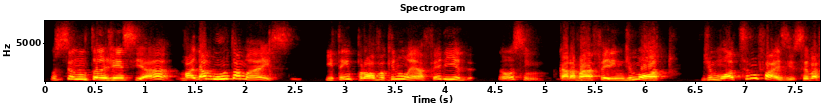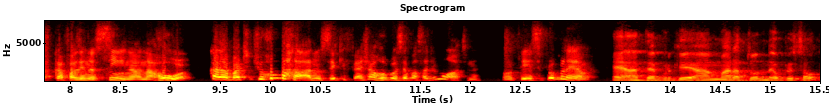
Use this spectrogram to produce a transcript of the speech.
Então, se você não tangenciar, vai dar muito a mais. E tem prova que não é aferida. Então, assim, o cara vai aferindo de moto. De moto você não faz isso. Você vai ficar fazendo assim na, na rua? O cara vai te derrubar, a não ser que feche a rua pra você passar de moto, né? Não tem esse problema. É, até porque a maratona, né, o pessoal,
